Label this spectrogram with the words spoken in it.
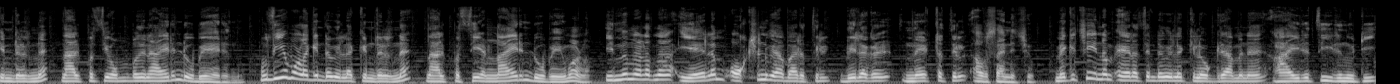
കിൻഡലിന് നാൽപ്പത്തി ഒമ്പതിനായിരം രൂപയായിരുന്നു. പുതിയ മുളകിന്റെ വില കിണ്ടലിന് നാൽപ്പത്തി എണ്ണായിരം രൂപയുമാണ്. ഇന്ന് നടന്ന ഏലം ഓപ്ഷൻ വ്യാപാരത്തിൽ വിലകൾ നേട്ടത്തിൽ അവസാനിച്ചു. മികച്ച ഇനം ഏലത്തിന്റെ വില കിലോഗ്രാമിന് ആയിരത്തി ഇരുന്നൂറ്റി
